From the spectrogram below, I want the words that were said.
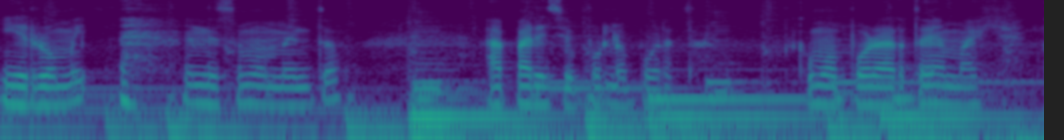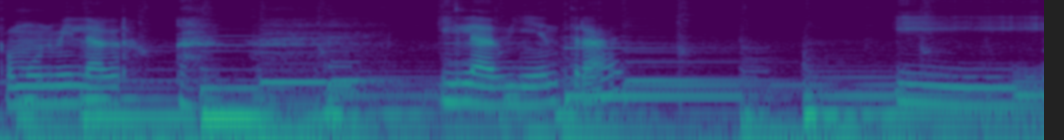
y Rumi en ese momento apareció por la puerta, como por arte de magia, como un milagro. y la vi entrar y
